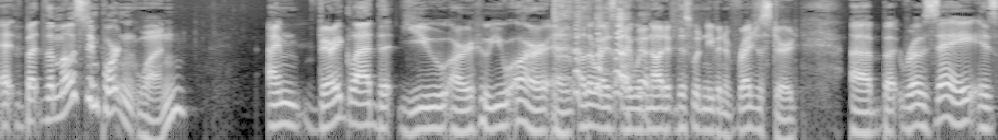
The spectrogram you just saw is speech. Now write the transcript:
eh, but the most important one, I'm very glad that you are who you are, and otherwise I would not. Have, this wouldn't even have registered. Uh, but Rose is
